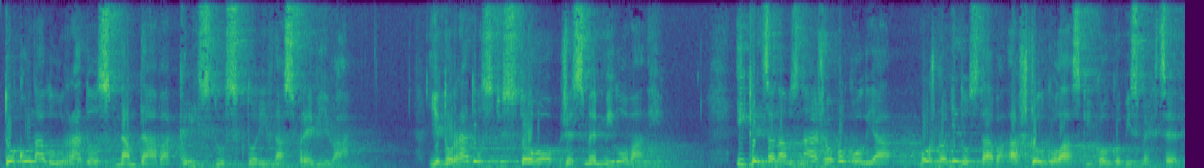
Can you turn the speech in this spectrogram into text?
dokonalú radosť nám dáva Kristus, ktorý v nás prebýva. Je to radosť z toho, že sme milovaní. I keď sa nám z nášho okolia možno nedostáva až toľko lásky, koľko by sme chceli.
